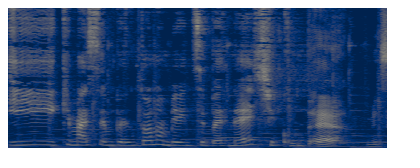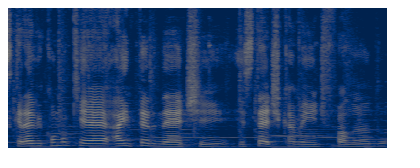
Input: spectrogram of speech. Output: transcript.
E que mais você me perguntou no ambiente cibernético? É, me descreve como que é a internet esteticamente falando.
